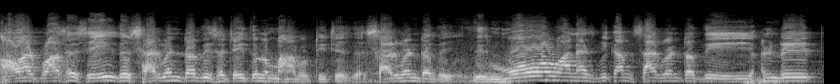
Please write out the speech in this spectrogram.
our process is the servant of the Chaitanya Mahaprabhu teaches the servant of the this more one has become servant of the hundredth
